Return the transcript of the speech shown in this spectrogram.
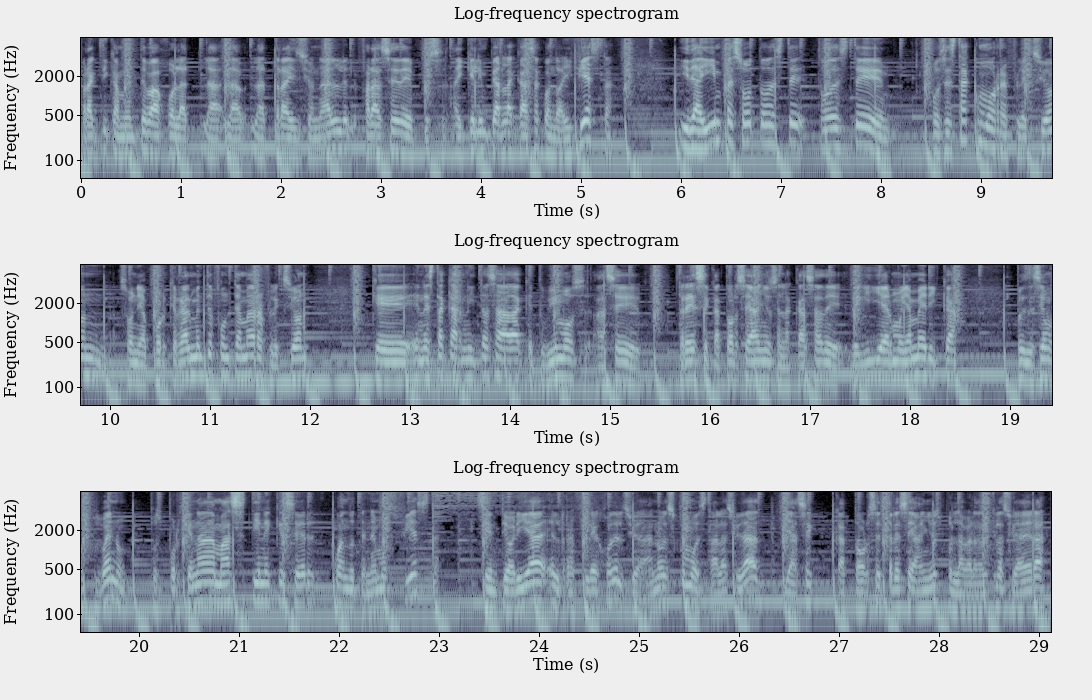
prácticamente bajo la, la- la- la tradicional frase de pues hay que limpiar la casa cuando hay fiesta. Y de ahí empezó todo este, todo este, pues esta como reflexión, Sonia, porque realmente fue un tema de reflexión que en esta carnita asada que tuvimos hace 13, 14 años en la casa de, de Guillermo y América, pues decíamos, pues bueno, pues ¿por qué nada más tiene que ser cuando tenemos fiesta? Si en teoría el reflejo del ciudadano es como está la ciudad, y hace 14, 13 años, pues la verdad es que la ciudad era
